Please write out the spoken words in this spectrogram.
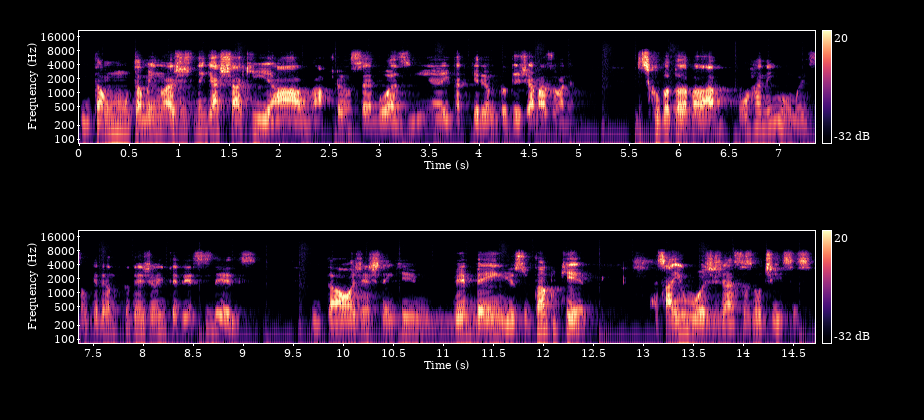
Então, não, também não, a gente nem achar que ah, a França é boazinha e está querendo proteger a Amazônia. Desculpa pela palavra, porra nenhuma. Eles estão querendo proteger os interesses deles. Então, a gente tem que ver bem isso. Tanto que saiu hoje já essas notícias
